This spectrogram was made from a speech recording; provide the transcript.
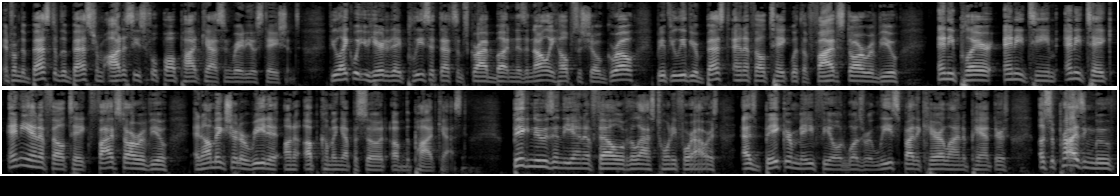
and from the best of the best from Odyssey's football podcasts and radio stations. If you like what you hear today, please hit that subscribe button as it not only helps the show grow, but if you leave your best NFL take with a five star review, any player, any team, any take, any NFL take, five star review, and I'll make sure to read it on an upcoming episode of the podcast. Big news in the NFL over the last 24 hours as Baker Mayfield was released by the Carolina Panthers. A surprising move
